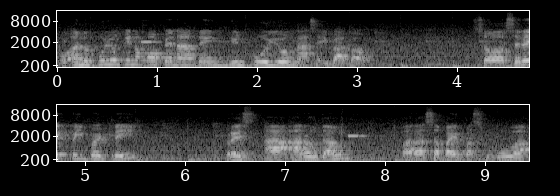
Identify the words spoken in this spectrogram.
kung ano po yung kinokopya natin, yun po yung nasa ibabaw. So, select paper tray, press ah, arrow down para sa bypass kukuha.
